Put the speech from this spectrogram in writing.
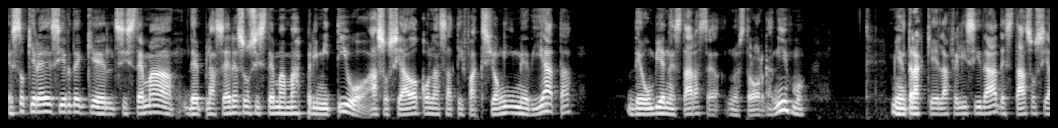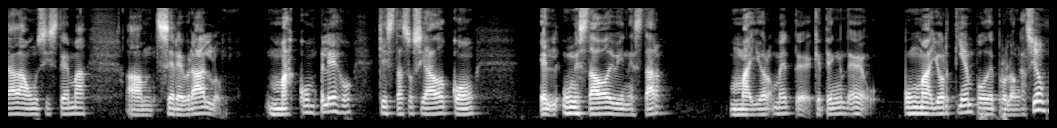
Esto quiere decir de que el sistema del placer es un sistema más primitivo asociado con la satisfacción inmediata de un bienestar hacia nuestro organismo. Mientras que la felicidad está asociada a un sistema cerebral más complejo que está asociado con un estado de bienestar mayormente, que tenga un mayor tiempo de prolongación.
